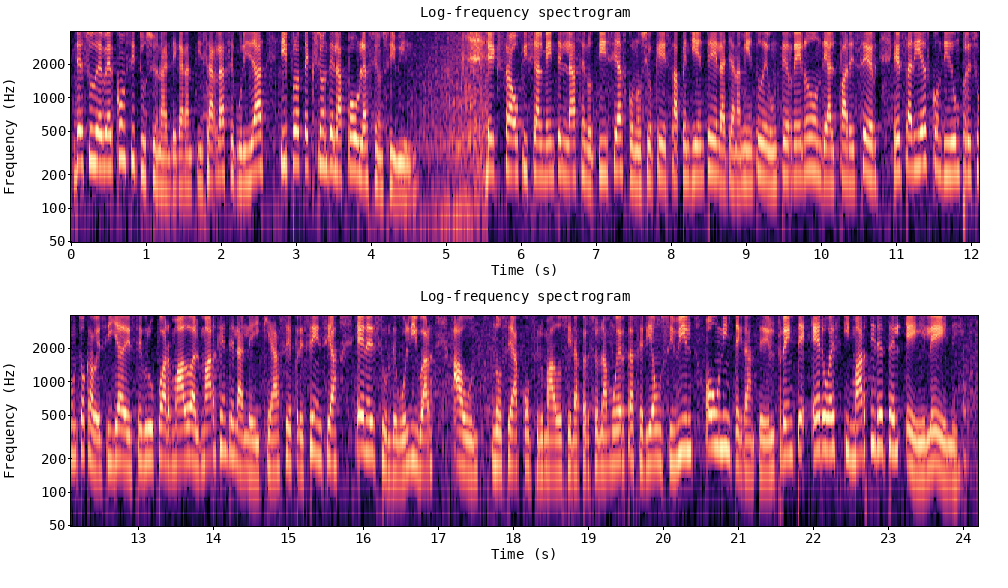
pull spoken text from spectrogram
de su deber constitucional de garantizar la seguridad y protección de la población civil. Extraoficialmente Enlace Noticias conoció que está pendiente el allanamiento de un terreno donde al parecer estaría escondido un presunto cabecilla de este grupo armado al margen de la ley que hace presencia en el sur de Bolívar. Aún no se ha confirmado si la persona muerta sería un civil o un integrante del Frente Héroes y Mártires del ELN.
